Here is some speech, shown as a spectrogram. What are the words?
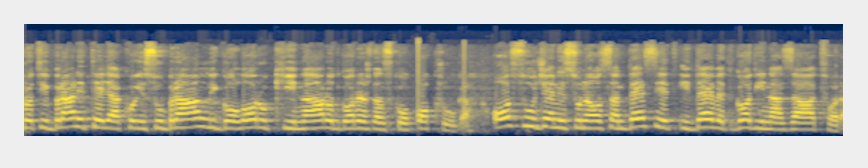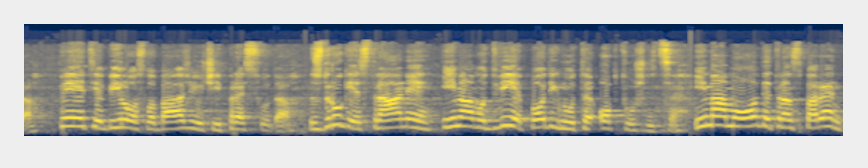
protiv branitelja koji su branili goloruki narod Goreždanskog okruga. Osuđeni su na 89 godina zatvora. Pet je bilo oslobađajućih presuda. S druge strane imamo dvije podignute optužnice. Imamo ovdje transparent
